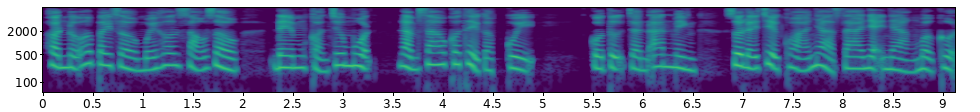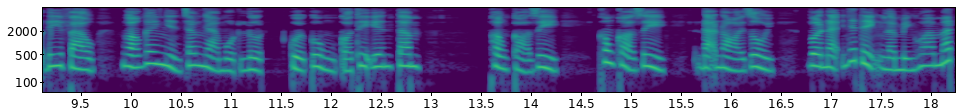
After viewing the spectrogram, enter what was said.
Hơn nữa bây giờ mới hơn 6 giờ, đêm còn chưa muộn, làm sao có thể gặp quỷ. Cô tự trấn an mình, rồi lấy chìa khóa nhà ra nhẹ nhàng mở cửa đi vào, ngó nghênh nhìn trong nhà một lượt, cuối cùng có thể yên tâm. Không có gì, không có gì, đã nói rồi, vừa nãy nhất định là mình hoa mắt.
